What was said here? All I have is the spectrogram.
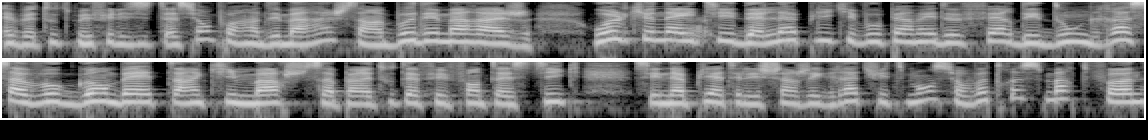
Eh ben, toutes mes félicitations pour un démarrage, c'est un beau démarrage. Walk United, l'appli qui vous permet de faire des dons grâce à vos gambettes hein, qui marchent, ça paraît tout à fait fantastique. C'est une appli à télécharger gratuitement sur votre smartphone.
